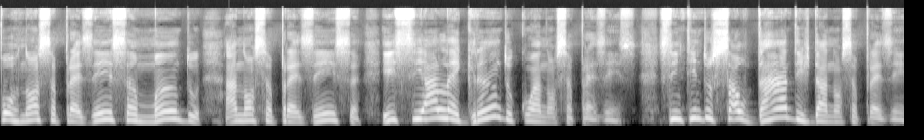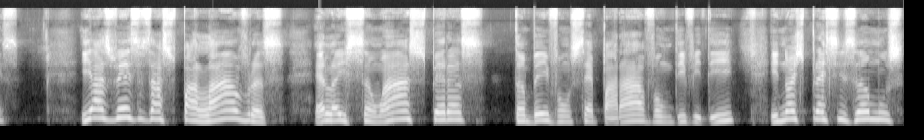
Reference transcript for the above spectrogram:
por nossa presença, amando a nossa presença e se alegrando com a nossa presença, sentindo saudades da nossa presença. E às vezes as palavras, elas são ásperas, também vão separar, vão dividir, e nós precisamos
